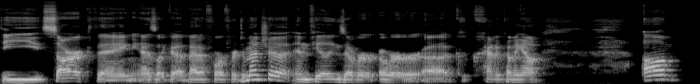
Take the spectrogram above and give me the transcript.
the Sarek thing as like a metaphor for dementia and feelings over over uh kind of coming out um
